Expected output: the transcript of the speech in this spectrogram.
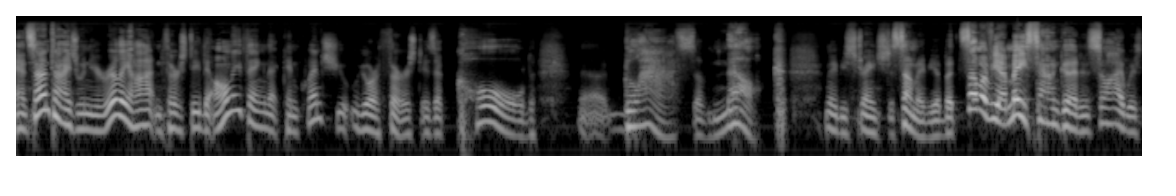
And sometimes when you're really hot and thirsty, the only thing that can quench you, your thirst is a cold uh, glass of milk. Maybe strange to some of you, but some of you it may sound good. And so I was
